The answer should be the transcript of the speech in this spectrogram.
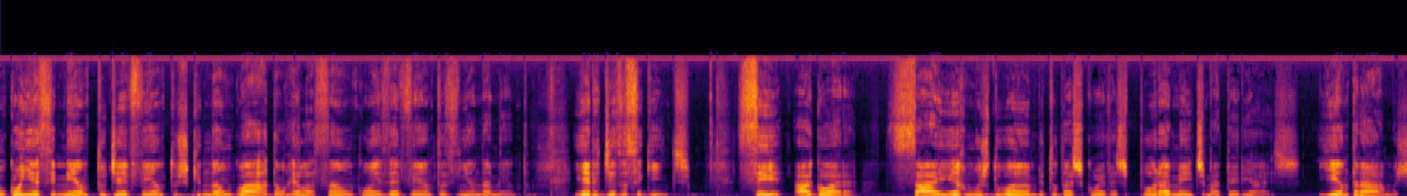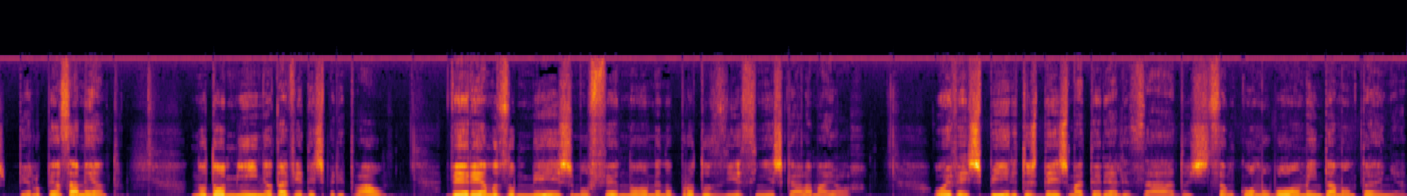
o conhecimento de eventos que não guardam relação com os eventos em andamento. E ele diz o seguinte: se agora sairmos do âmbito das coisas puramente materiais e entrarmos pelo pensamento no domínio da vida espiritual, veremos o mesmo fenômeno produzir-se em escala maior. Os espíritos desmaterializados são como o homem da montanha.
